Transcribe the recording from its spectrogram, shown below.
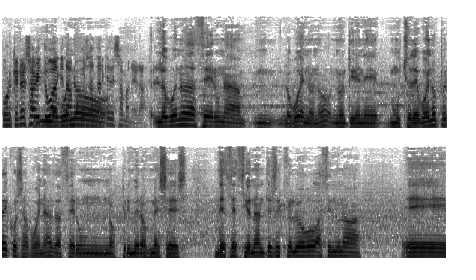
porque no es habitual Lo que tampoco se bueno- acerque de esa manera. Lo bueno de hacer una. mm, Lo bueno, ¿no? No tiene mucho de bueno, pero hay cosas buenas. De hacer unos primeros meses decepcionantes es que luego haciendo una, eh,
